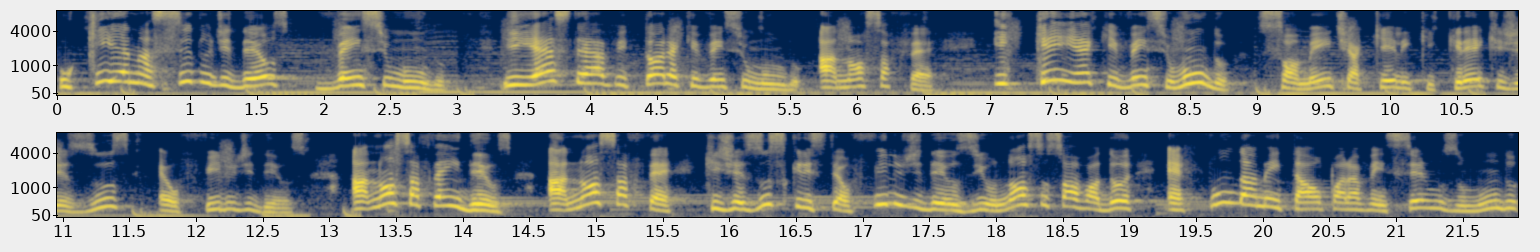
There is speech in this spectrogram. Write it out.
o que é nascido de Deus vence o mundo. E esta é a vitória que vence o mundo, a nossa fé. E quem é que vence o mundo? Somente aquele que crê que Jesus é o Filho de Deus. A nossa fé em Deus, a nossa fé que Jesus Cristo é o Filho de Deus e o nosso Salvador é fundamental para vencermos o mundo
